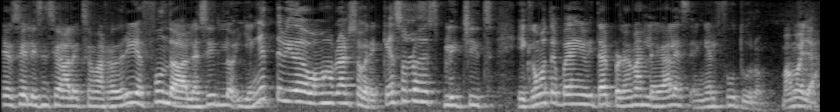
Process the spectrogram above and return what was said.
Yo soy el licenciado Alexiomar Rodríguez, fundador de Sidlo, y en este video vamos a hablar sobre qué son los split sheets y cómo te pueden evitar problemas legales en el futuro. Vamos allá.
